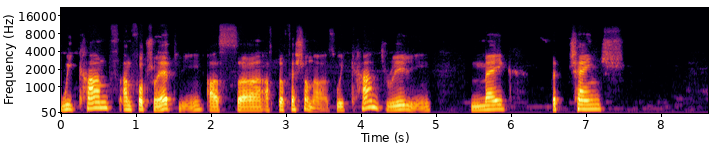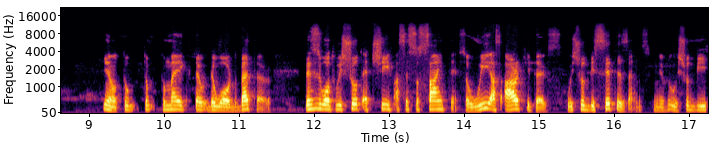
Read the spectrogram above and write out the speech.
we can't, unfortunately, as, uh, as professionals, we can't really make the change, you know, to, to, to make the, the world better. This is what we should achieve as a society. So we as architects, we should be citizens. We should be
